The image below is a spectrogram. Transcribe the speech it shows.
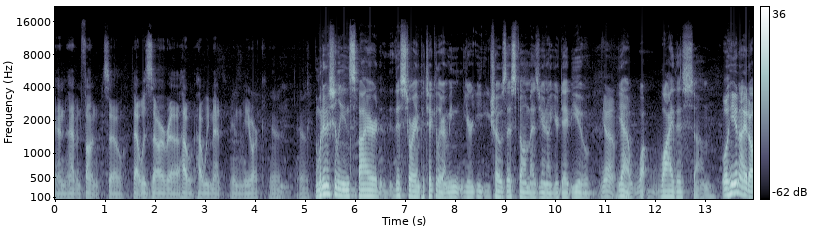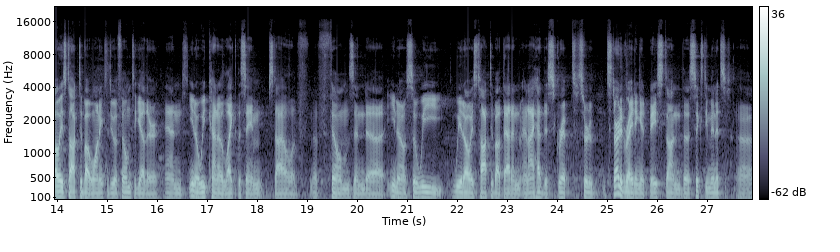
and having fun. So that was our uh, how how we met in New York. Yeah, yeah. And what initially inspired this story in particular? I mean, you're, you you chose this film as you know your debut. Yeah. Yeah. Wh- why this? Um, Well, he and I had always talked about wanting to do a film together, and you know, we kind of like the same style of, of films, and uh, you know, so we we had always talked about that, and, and I had this script, sort of started writing it based on the 60 Minutes uh,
